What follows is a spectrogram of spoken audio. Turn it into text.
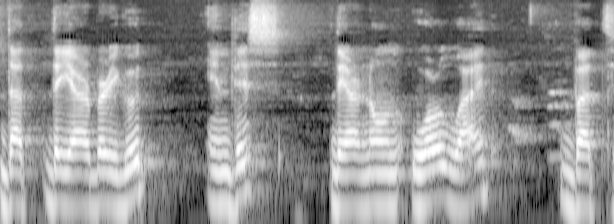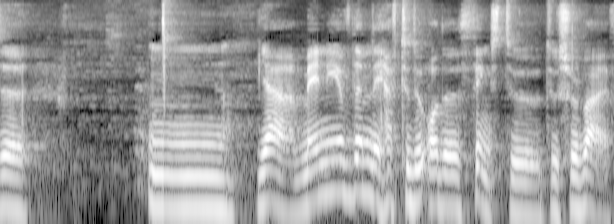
that they are very good in this. They are known worldwide, but uh, mm, yeah, many of them they have to do other things to to survive.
